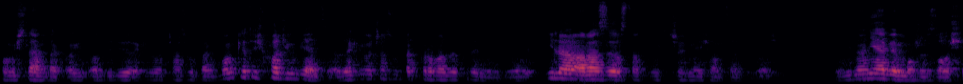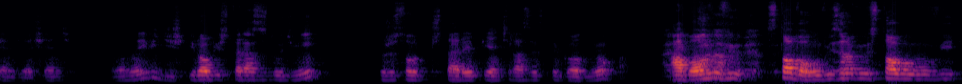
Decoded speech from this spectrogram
pomyślałem tak, od, od jakiego czasu tak, bo on kiedyś chodził więcej, od jakiego czasu tak prowadzę treningi. Mówię, ile razy w ostatnich trzech miesiącach byłeś? Mówi, no nie wiem, może z 8, 10. Ja mówię, no i widzisz, i robisz teraz z ludźmi, którzy są 4-5 razy w tygodniu, a bo on mówił z tobą, mówi, zrobił z tobą, mówi,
